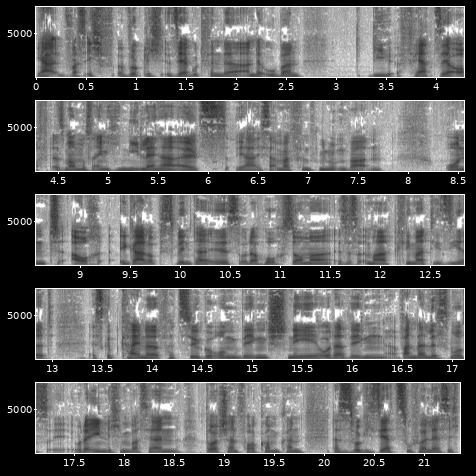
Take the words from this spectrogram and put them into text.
Ja, was ich wirklich sehr gut finde an der U-Bahn, die fährt sehr oft. Also man muss eigentlich nie länger als, ja, ich sag mal, fünf Minuten warten. Und auch egal, ob es Winter ist oder Hochsommer, es ist immer klimatisiert. Es gibt keine Verzögerung wegen Schnee oder wegen Vandalismus oder ähnlichem, was ja in Deutschland vorkommen kann. Das ist wirklich sehr zuverlässig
